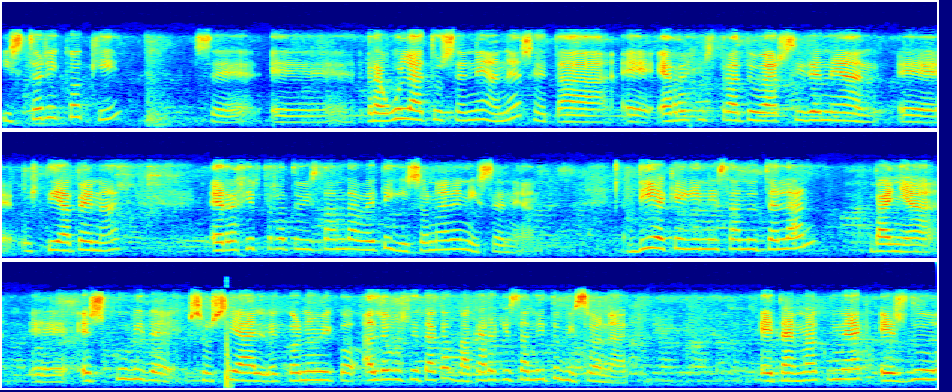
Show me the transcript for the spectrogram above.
Historikoki, ze, e, regulatu zenean, ez? Eta e, erregistratu behar zirenean e, ustiapenak, erregistratu izan da beti gizonaren izenean. Biek egin izan dute lan, baina e, eskubide sozial, ekonomiko, alde guztietaka bakarrik izan ditu gizonak. Eta emakumeak ez du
